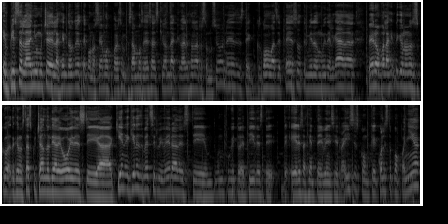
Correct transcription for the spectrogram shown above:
empieza el año, mucha de la gente, nosotros ya te conocemos, por eso empezamos, ¿eh? ¿sabes qué onda? ¿Cuáles son las resoluciones? Este, ¿Cómo vas de peso? ¿Te miras muy delgada? Pero para la gente que no nos, que está escuchando el día de hoy, desde, ah, ¿quién, ¿quién es Betsy Rivera? Desde, un poquito de ti, desde, de- eres agente de bienes y raíces, ¿con qué, ¿cuál es tu compañía?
